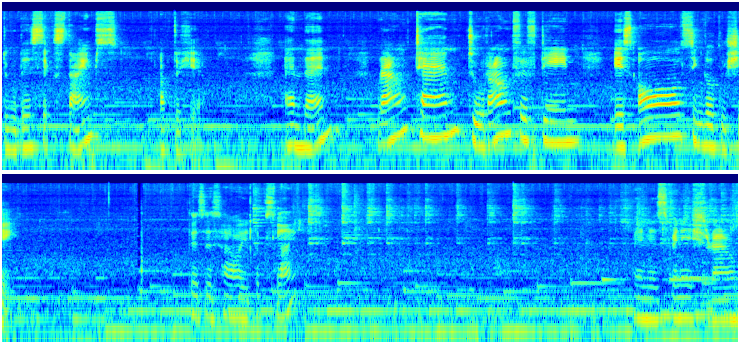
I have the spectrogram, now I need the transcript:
Do this six times up to here. And then round 10 to round 15 is all single crochet. This is how it looks like finished round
